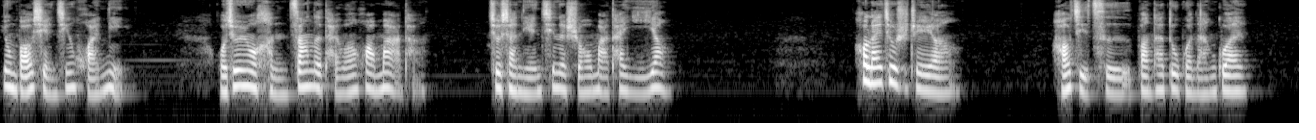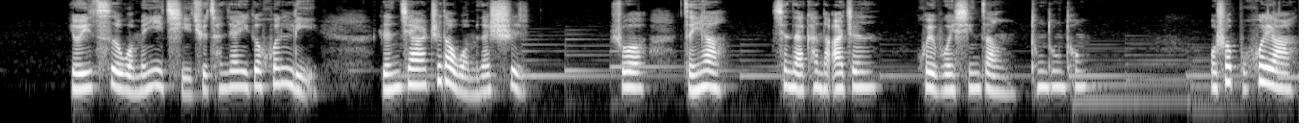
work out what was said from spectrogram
用保险金还你。我就用很脏的台湾话骂他，就像年轻的时候骂他一样。后来就是这样，好几次帮他渡过难关。有一次我们一起去参加一个婚礼，人家知道我们的事，说怎样？现在看到阿珍会不会心脏通通通？我说不会啊，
